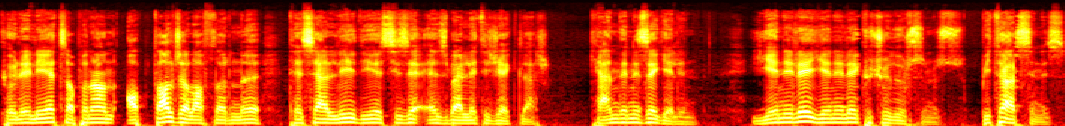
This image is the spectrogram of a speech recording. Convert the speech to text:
köleliğe tapınan aptalca laflarını teselli diye size ezberletecekler. Kendinize gelin. Yenile yenile küçülürsünüz. Bitersiniz.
